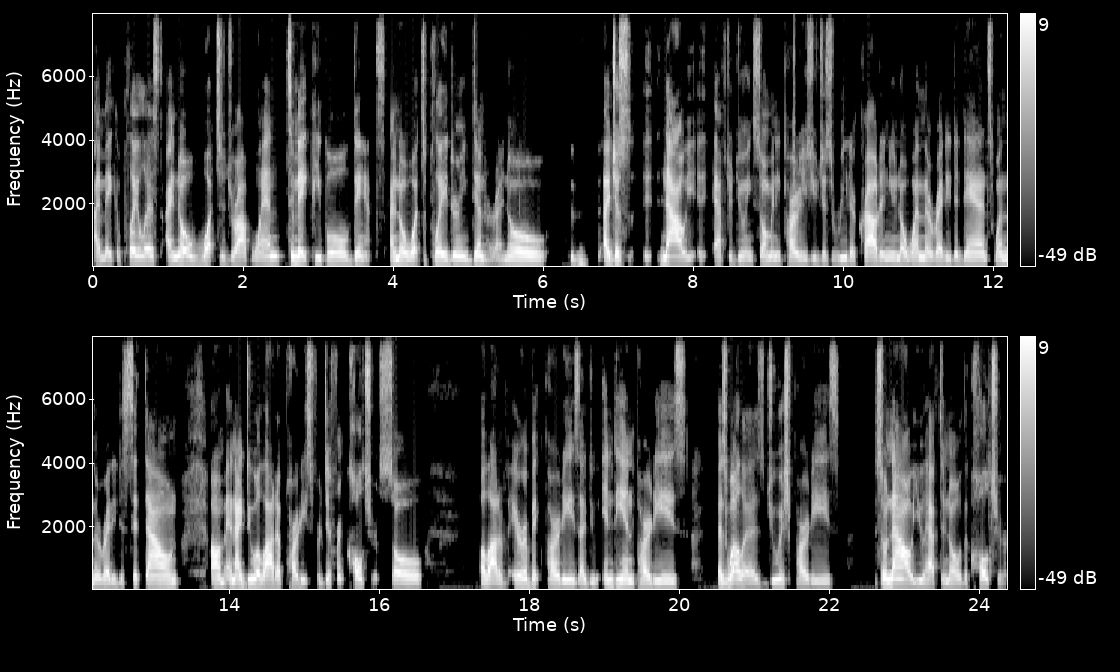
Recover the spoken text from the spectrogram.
I make a playlist. I know what to drop when to make people dance. I know what to play during dinner. I know I just eh, now eh, after doing so many parties, you just read a crowd and you know when they're ready to dance, when they're ready to sit down. Um, and I do a lot of parties for different cultures. So a lot of Arabic parties, I do Indian parties, as well as Jewish parties. So now you have to know the culture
